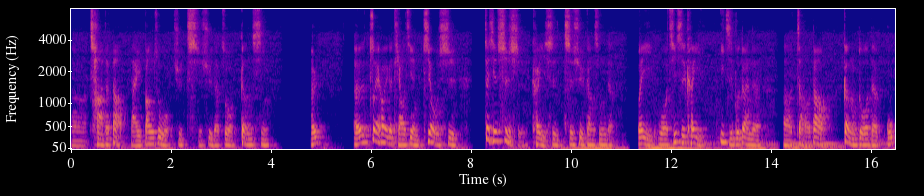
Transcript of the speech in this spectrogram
呃查得到，来帮助我去持续的做更新。而而最后一个条件就是这些事实可以是持续更新的，所以我其实可以一直不断的呃找到更多的股。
